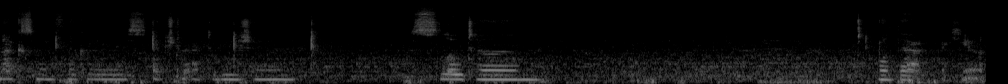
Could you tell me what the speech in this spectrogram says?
Maximum focus. Extra activation. Slow time. Want that. I can't.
